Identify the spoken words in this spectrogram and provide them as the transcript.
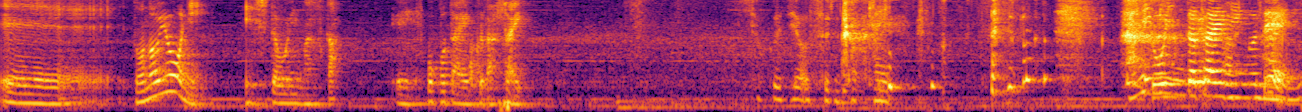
えーどのようにえーしておりますか、えーお答えください。食事をするとき、はい どういったタイミングで、はい。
